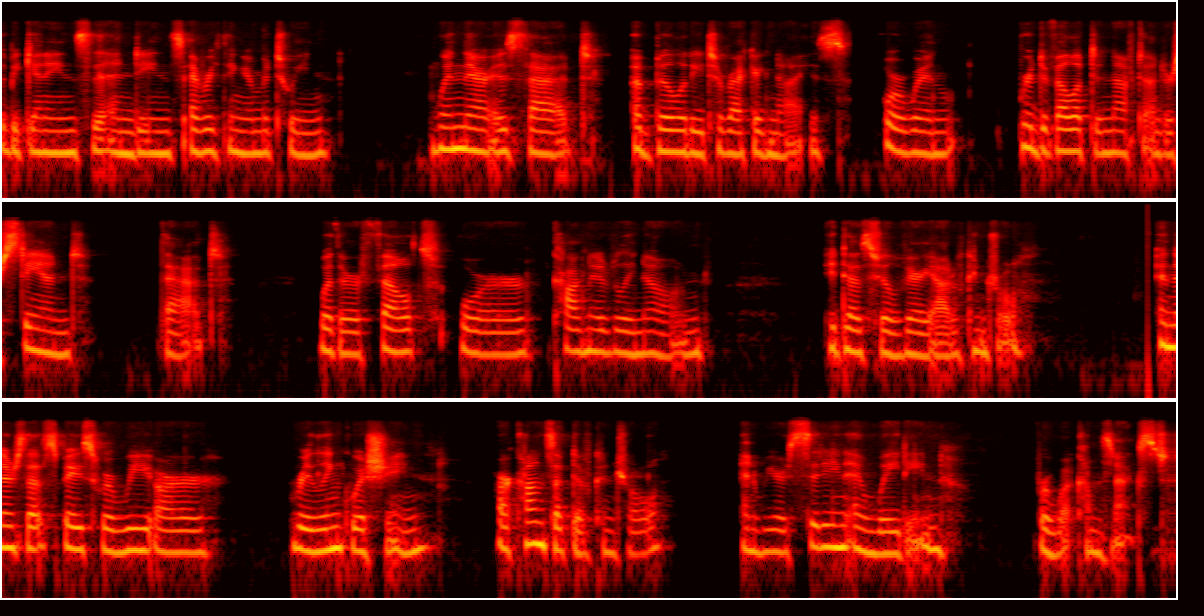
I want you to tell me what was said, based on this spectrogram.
the beginnings, the endings, everything in between. When there is that ability to recognize, or when we're developed enough to understand that, whether felt or cognitively known, it does feel very out of control. And there's that space where we are relinquishing our concept of control and we are sitting and waiting for what comes next.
